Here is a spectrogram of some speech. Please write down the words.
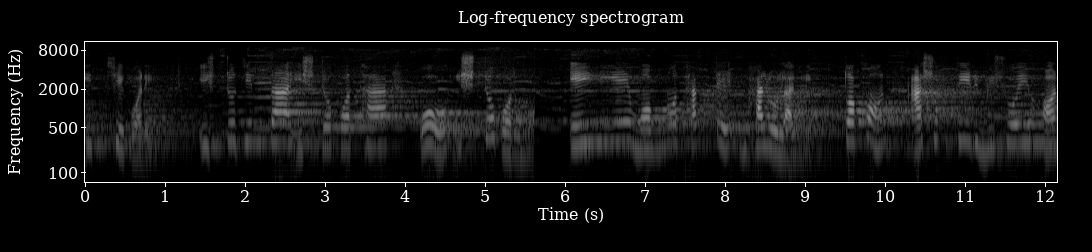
ইচ্ছে করে। ইষ্টচিন্তা, ইষ্টকথা ও ইষ্টকর্ম, এই নিয়ে মগ্ন থাকতে ভালো লাগে। তখন আসক্তির বিষয় হন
